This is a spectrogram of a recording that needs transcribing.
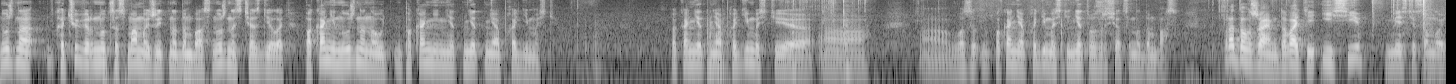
Нужно, хочу вернуться с мамой жить на Донбасс. Нужно сейчас делать. Пока не нужно, пока не, нет, нет необходимости. Пока нет необходимости, а, а, воз, пока необходимости нет возвращаться на Донбасс. Продолжаем. Давайте ИСИ вместе со мной.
